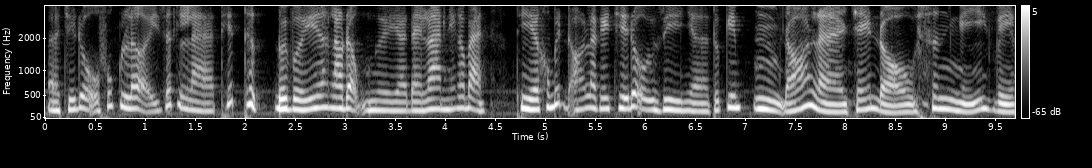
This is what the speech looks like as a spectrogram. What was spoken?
à, chế độ phúc lợi rất là thiết thực đối với lao động người Đài Loan nhé các bạn. Thì không biết đó là cái chế độ gì nhỉ Tố Kim? Ừ, đó là chế độ xin nghỉ việc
